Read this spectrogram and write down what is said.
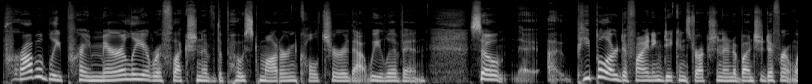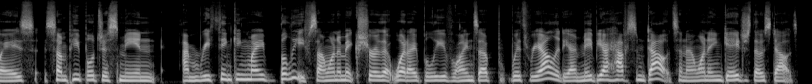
probably primarily a reflection of the postmodern culture that we live in. So uh, people are defining deconstruction in a bunch of different ways. Some people just mean I'm rethinking my beliefs. I want to make sure that what I believe lines up with reality. I, maybe I have some doubts and I want to engage those doubts.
